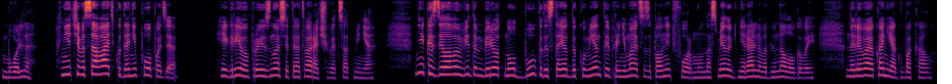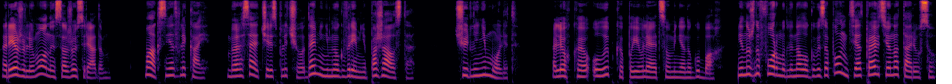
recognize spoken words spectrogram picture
Больно. Нечего совать, куда ни попадя. Игриво произносит и отворачивается от меня. Ника с деловым видом берет ноутбук, достает документы и принимается заполнять форму на смену генерального для налоговой. Наливаю коньяк в бокал, режу лимон и сажусь рядом. «Макс, не отвлекай». Бросает через плечо. «Дай мне немного времени, пожалуйста». Чуть ли не молит. Легкая улыбка появляется у меня на губах. Мне нужно форму для налоговой заполнить и отправить ее нотариусу.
